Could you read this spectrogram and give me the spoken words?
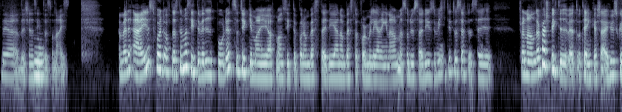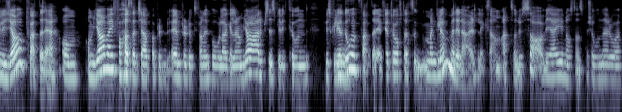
Det, det känns Mm. inte så nice. Ja, men det är ju svårt, oftast när man sitter vid ritbordet så tycker man ju att man sitter på de bästa idéerna och bästa formuleringarna. Men som du sa, det är ju så viktigt att sätta sig från andra perspektivet och tänka så här, hur skulle jag uppfatta det om, om jag var i fas att köpa en produkt från ett bolag eller om jag hade precis blivit kund, hur skulle jag då uppfatta det? För jag tror ofta att man glömmer det där, liksom, att som du sa, vi är ju någonstans personer och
